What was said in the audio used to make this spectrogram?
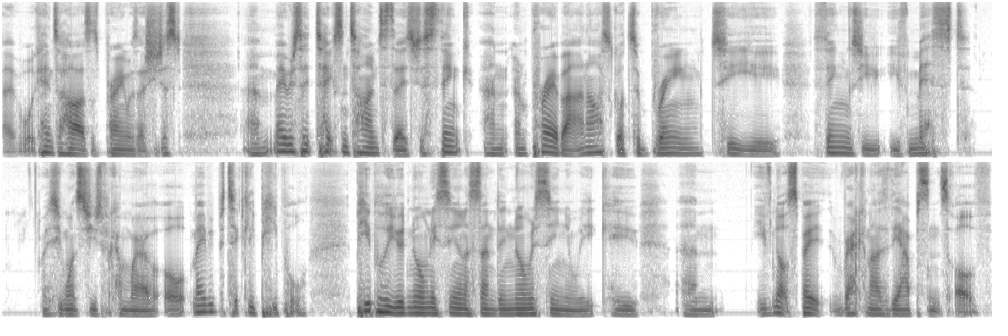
uh, what came to heart as I was praying was actually just um, maybe just take some time today to just think and, and pray about and ask God to bring to you things you, you've missed which he wants you to become aware of, or maybe particularly people, people who you'd normally see on a Sunday, normally see in week, who um, you've not sp- recognized the absence of.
